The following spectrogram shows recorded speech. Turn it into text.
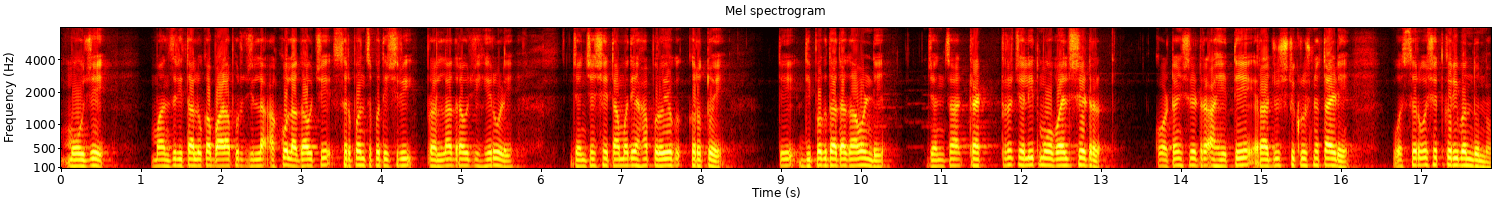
मौजे मांजरी तालुका बाळापूर जिल्हा अकोला गावचे सरपंचपती श्री प्रल्हादरावजी हेरोळे ज्यांच्या शेतामध्ये हा प्रयोग करतोय ते दीपकदादा गावंडे ज्यांचा ट्रॅक्टर चलित मोबाईल शेडर कॉटन शेडर आहे ते राजू श्रीकृष्ण तायडे व सर्व शेतकरी बंधूंनो.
